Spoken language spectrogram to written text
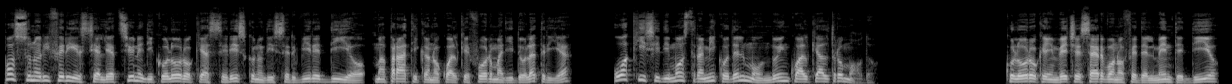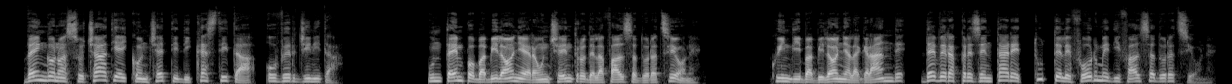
possono riferirsi alle azioni di coloro che asseriscono di servire Dio ma praticano qualche forma di idolatria o a chi si dimostra amico del mondo in qualche altro modo. Coloro che invece servono fedelmente Dio vengono associati ai concetti di castità o verginità. Un tempo Babilonia era un centro della falsa adorazione. Quindi Babilonia la Grande deve rappresentare tutte le forme di falsa adorazione.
